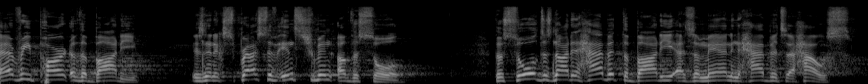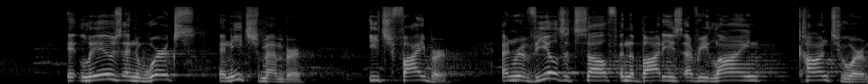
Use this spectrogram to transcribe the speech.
every part of the body is an expressive instrument of the soul. The soul does not inhabit the body as a man inhabits a house. It lives and works in each member, each fiber, and reveals itself in the body's every line, contour,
